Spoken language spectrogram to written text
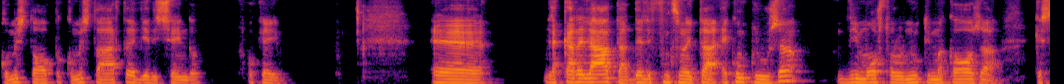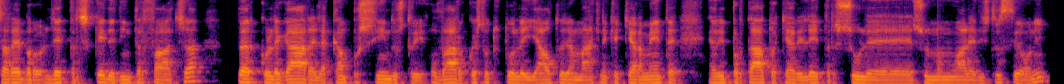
come stop, come start e via dicendo. Ok? Eh, la carrellata delle funzionalità è conclusa, vi mostro un'ultima cosa che sarebbero le tre schede di interfaccia, per collegare la campus industry, ovvero questo tutto layout della macchina che chiaramente è riportato a chiare lettere sulle, sul manuale di istruzioni,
